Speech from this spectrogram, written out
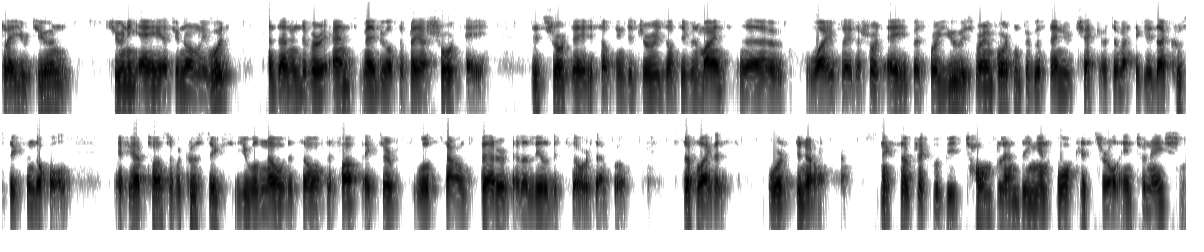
play your tune, tuning A as you normally would, and then in the very end, maybe also play a short A. This short A is something the jury don't even mind uh, why you played a short A, but for you it's very important because then you check automatically the acoustics in the hall. If you have tons of acoustics, you will know that some of the fast excerpts will sound better at a little bit slower tempo. Stuff like this, worth to know. Next subject would be tone blending and orchestral intonation.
